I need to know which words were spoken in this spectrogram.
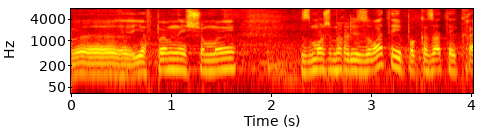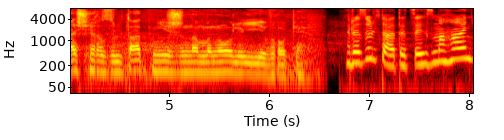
Е, Я впевнений, що ми зможемо реалізувати і показати кращий результат ніж на минулій Європі. Результати цих змагань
